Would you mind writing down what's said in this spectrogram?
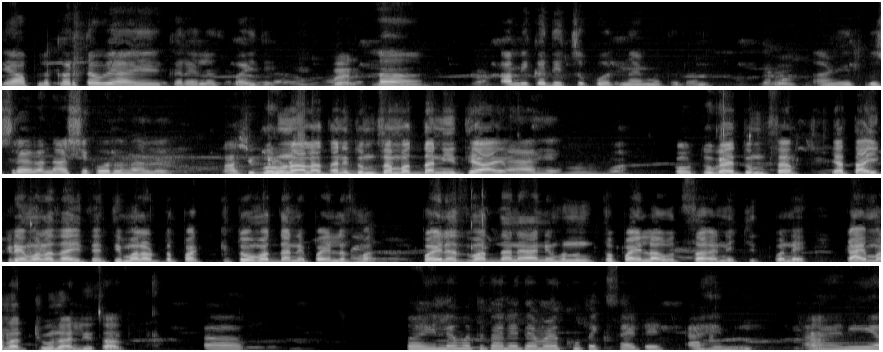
ते आपलं कर्तव्य आहे करायलाच पाहिजे. बर. हा. आम्ही कधीच चुकवत नाही मतदान. आणि दुसऱ्या नाशिकवरून आलोय. नाशिकवरून आलात आणि तुमचं मतदान इथे आहे आहे म्हणून. वा, कौतुक आहे तुमचं. या ताईकडे मला जायचंय. ती मला वाटतं प- किती मतदान आहे. पहिलंच पहिलंच मतदान आहे आणि म्हणून तो पहिला उत्साह निश्चितपणे. काय मनात ठेवून आली अ, पहिलं मतदान आहे त्यामुळे खूप एक्सायटेड आहे मी. आणि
